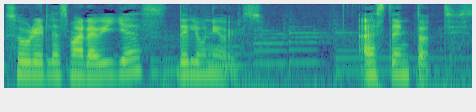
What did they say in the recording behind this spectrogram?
sobre las maravillas del universo. Hasta entonces.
